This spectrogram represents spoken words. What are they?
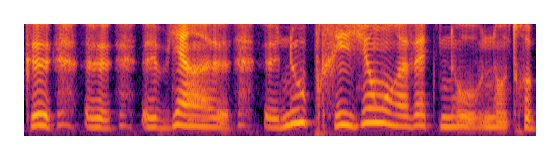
que euh, eh bien, euh, nous prions avec nos, notre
